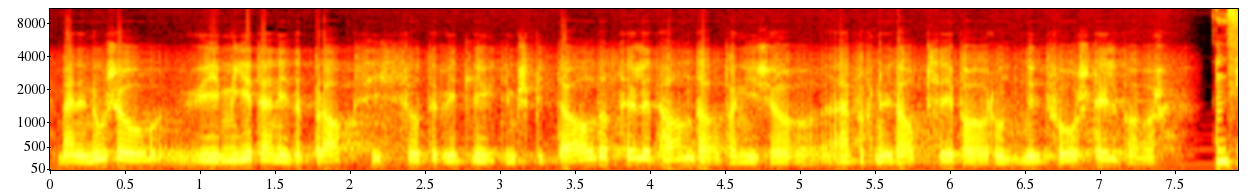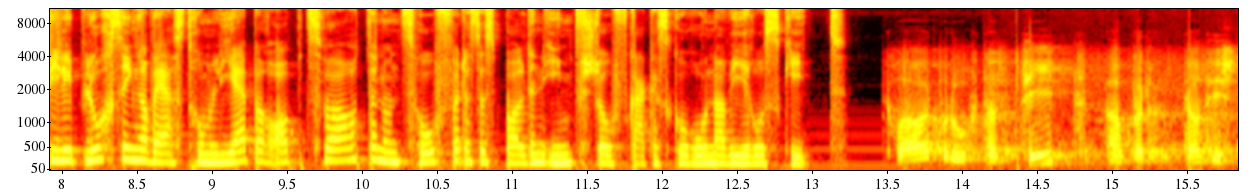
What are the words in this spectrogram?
ich meine, nur schon, wie wir dann in der Praxis oder wie die Leute im Spital das sollen handhaben, ist ja einfach nicht absehbar und nicht vorstellbar. Am Philipp Luchsinger wäre es darum lieber abzuwarten und zu hoffen, dass es bald einen Impfstoff gegen das Coronavirus gibt. Klar braucht das Zeit, aber das ist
